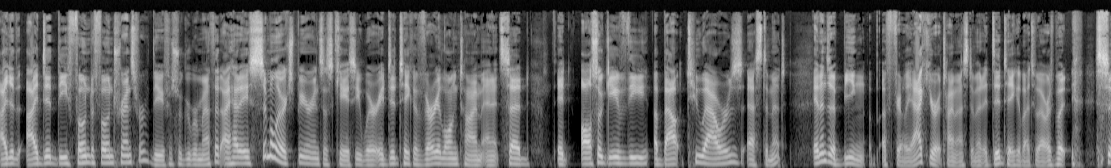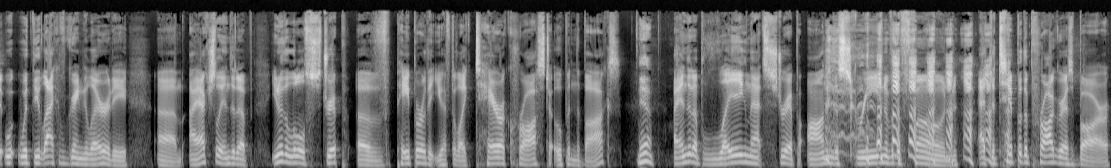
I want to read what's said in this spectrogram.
I did I did the phone to phone transfer, the official Gruber method. I had a similar experience as Casey, where it did take a very long time, and it said it also gave the about two hours estimate. It ended up being a fairly accurate time estimate. It did take about two hours, but with the lack of granularity, um, I actually ended up, you know, the little strip of paper that you have to like tear across to open the box. Yeah. I ended up laying that strip on the screen of the phone at the tip of the progress bar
